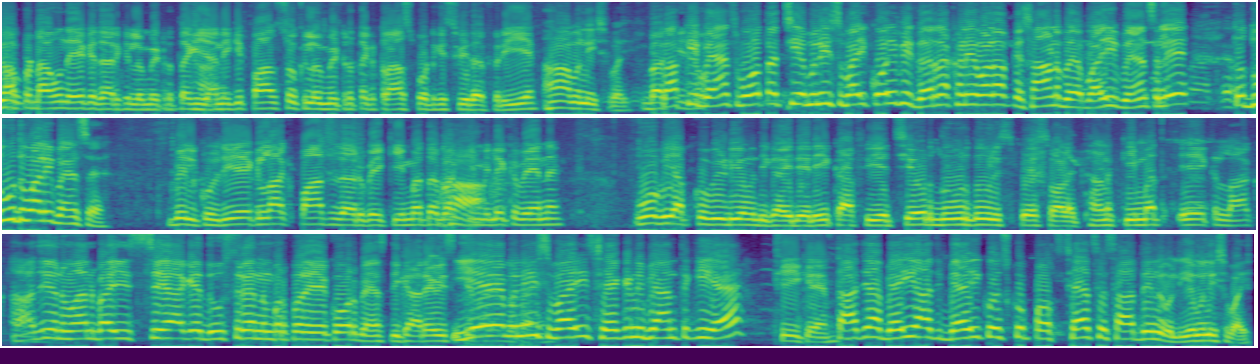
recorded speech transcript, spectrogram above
जो अप डाउन एक हज़ार किलोमीटर तक हाँ। यानी कि पाँच सौ किलोमीटर तक ट्रांसपोर्ट की सुविधा फ्री है। हाँ मनीष भाई। बाकी भैंस बहुत अच्छी है मनीष भाई। कोई भी घर रखने वाला किसान भाई भैंस ले तो दूध वाली भैंस है। बिल्कुल जी एक लाख पाँच हज़ार रूपए कीमत है बाकी हाँ। मिल्क वेन है। वो भी आपको वीडियो में दिखाई दे रही है काफ़ी अच्छी और दूर दूर स्पेस वाले थन कीमत एक लाख हाँ जी हनुमान भाई इससे आगे दूसरे नंबर पर एक और भैंस दिखा रहे हो ये मनीष भाई सेकंड ब्यांत की है। ठीक है। ताज़ा ब्याई आज ब्याई को इसको छह से सात दिन हो लिए मनीष भाई।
